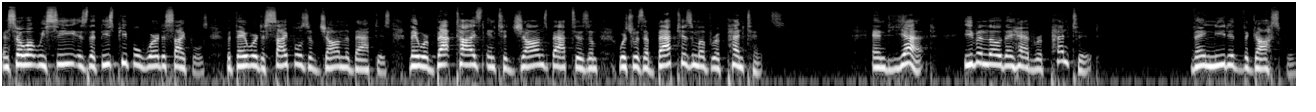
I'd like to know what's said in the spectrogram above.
And so, what we see is that these people were disciples, but they were disciples of John the Baptist. They were baptized into John's baptism, which was a baptism of repentance. And yet, even though they had repented, they needed the gospel.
